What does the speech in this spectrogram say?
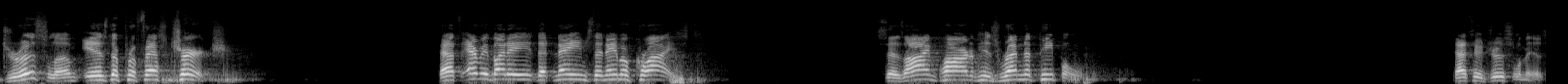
Jerusalem is the professed church. That's everybody that names the name of Christ. Says, I'm part of his remnant people. That's who Jerusalem is.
